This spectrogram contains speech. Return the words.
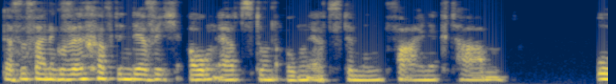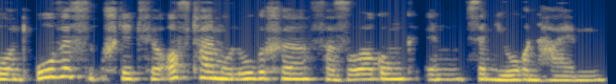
Das ist eine Gesellschaft, in der sich Augenärzte und Augenärztinnen vereinigt haben. Und OVIS steht für ophthalmologische Versorgung in Seniorenheimen.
